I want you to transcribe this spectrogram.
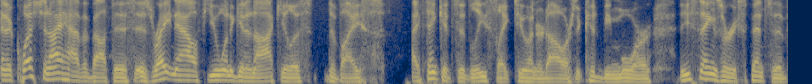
and a question I have about this is right now, if you want to get an Oculus device, I think it's at least like $200. It could be more. These things are expensive.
